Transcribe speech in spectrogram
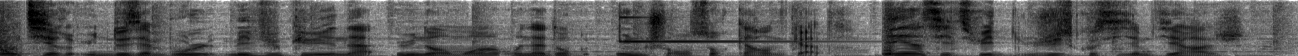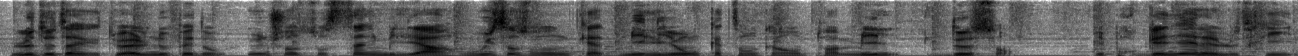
On tire une deuxième boule, mais vu qu'il y en a une en moins, on a donc une chance sur 44. Et ainsi de suite jusqu'au sixième tirage. Le total actuel nous fait donc une chance sur 5 milliards 864 443 200. Et pour gagner à la loterie,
